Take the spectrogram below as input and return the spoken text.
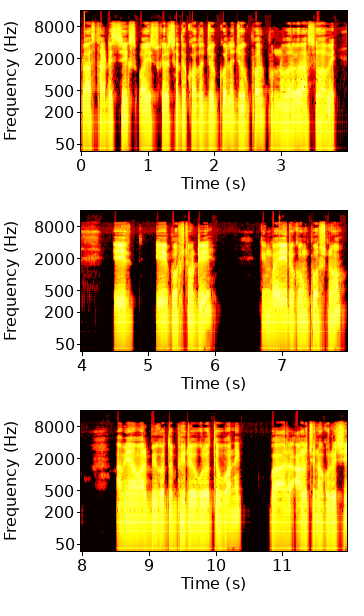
plus thirty six y স্কোয়ারের সাথে কত যোগ করলে যোগফল পূর্ণবর্গ রাশি হবে? এই এই প্রশ্নটি কিংবা এইরকম প্রশ্ন আমি আমার বিগত ভিডিওগুলোতে অনেকবার আলোচনা করেছি।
